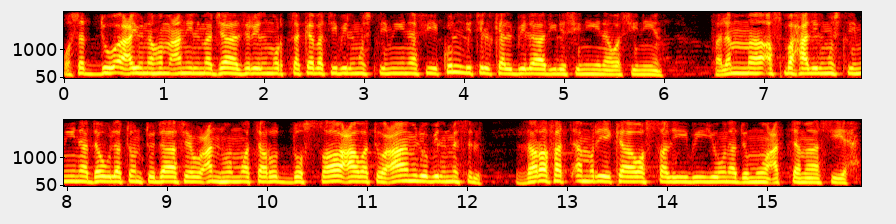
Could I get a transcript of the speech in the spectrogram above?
وسدوا أعينهم عن المجازر المرتكبة بالمسلمين في كل تلك البلاد لسنين وسنين. فلما أصبح للمسلمين دولة تدافع عنهم وترد الصاع وتعامل بالمثل ذرفت أمريكا والصليبيون دموع التماسيح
